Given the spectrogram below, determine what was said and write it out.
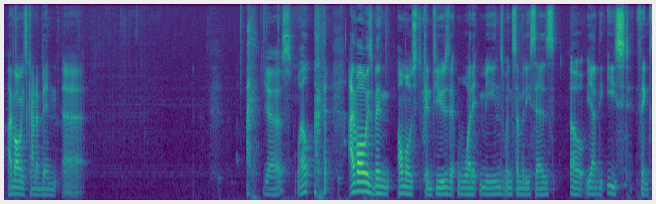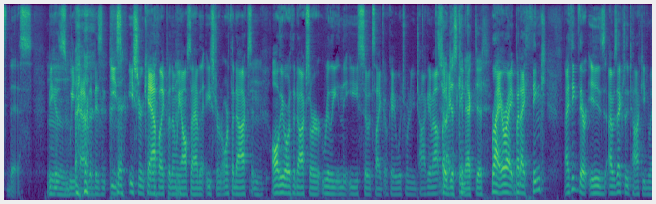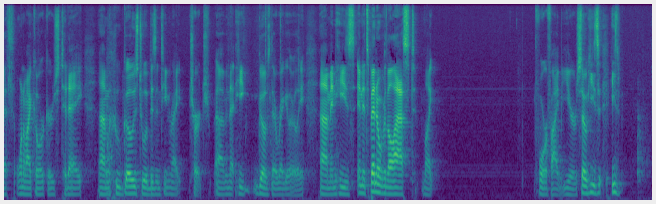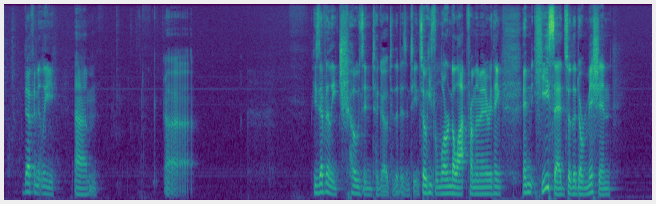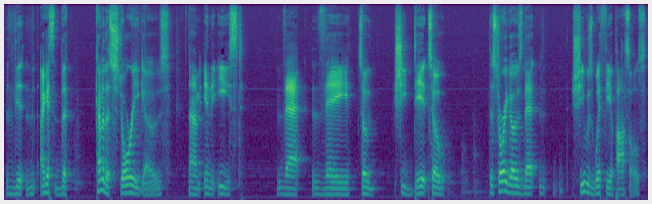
I've always kind of been uh Yes. well I've always been almost confused at what it means when somebody says, "Oh, yeah, the East thinks this." Because we have the Byzant- East, Eastern Catholic, but then we also have the Eastern Orthodox, and all the Orthodox are really in the East. So it's like, okay, which one are you talking about? So But I think- disconnected. Right, right. But I think I think there is. I was actually talking with one of my coworkers today, um, who goes to a Byzantine Rite church, um, and that he goes there regularly. Um, and he's and it's been over the last like four or five years. So he's he's definitely. Um, uh, he's definitely chosen to go to the Byzantine. So he's learned a lot from them and everything. And he said so the Dormition the I guess the kind of the story goes um, in the East that they so she did so the story goes that she was with the apostles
